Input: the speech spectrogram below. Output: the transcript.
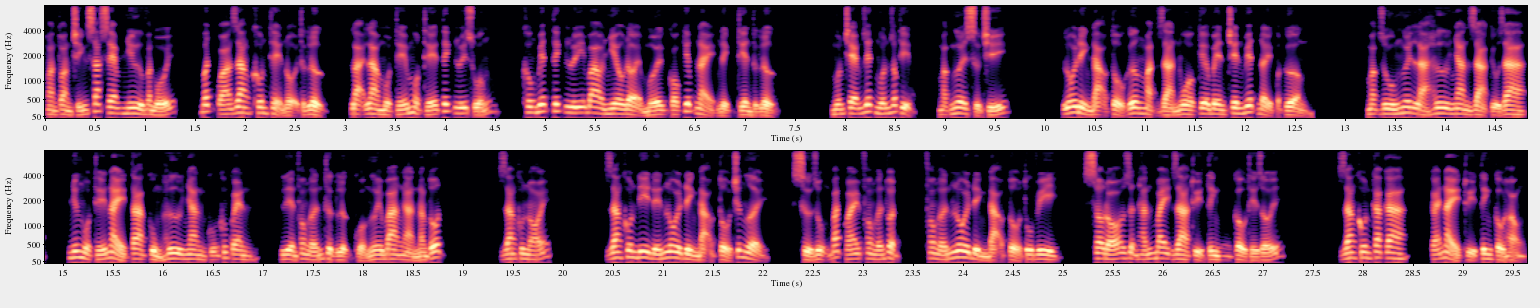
hoàn toàn chính xác xem như văn bối, bất quá giang không thể nội thực lực lại là một thế một thế tích lũy xuống, không biết tích lũy bao nhiêu đời mới có kiếp này lịch thiên thực lực. Muốn chém giết muốn dốc thịt, mặc ngươi xử trí. Lôi đình đạo tổ gương mặt giàn mua kêu bên trên viết đầy quật cường. Mặc dù ngươi là hư nhan giả cựu gia, nhưng một thế này ta cùng hư nhan cũng không quen, liền phong ấn thực lực của ngươi ba ngàn năm tốt. Giang khôn nói. Giang khôn đi đến lôi đình đạo tổ trước người, sử dụng bắt quái phong ấn thuật, phong ấn lôi đình đạo tổ tu vi, sau đó dẫn hắn bay ra thủy tinh cầu thế giới. Giang khôn ca ca, cái này thủy tinh cầu hỏng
